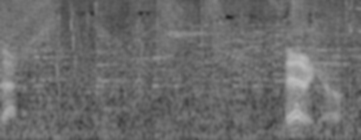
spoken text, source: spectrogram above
that. There we go.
